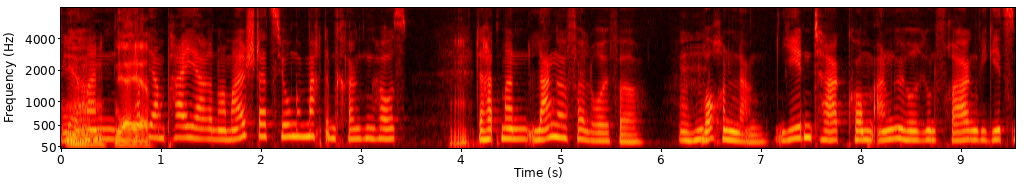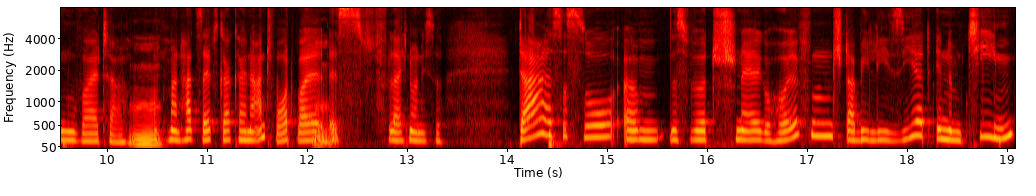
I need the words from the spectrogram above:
Ja. Man, ja, ich habe ja ein paar Jahre Normalstation gemacht im Krankenhaus. Da hat man lange Verläufe, mhm. wochenlang. Jeden Tag kommen Angehörige und fragen, wie geht es nun weiter? Mhm. Und man hat selbst gar keine Antwort, weil mhm. es vielleicht noch nicht so. Da ist es so, ähm, es wird schnell geholfen, stabilisiert in einem Team.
